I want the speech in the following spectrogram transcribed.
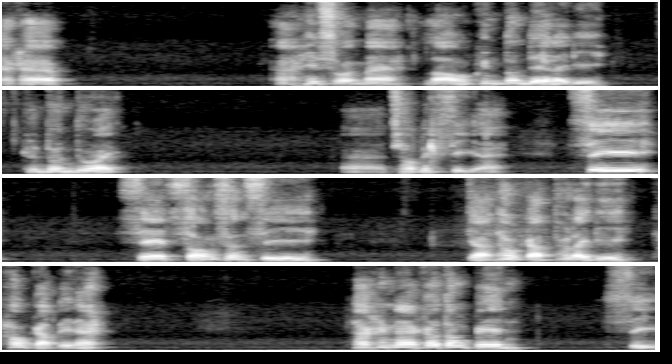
นะครับอะให้ส่วนมา เราเอาขึ้นต้นด้วยอะไรดี ขึ้นต้นด้วยอ่าชอบเลขสี่อะ สี่เศษสองส่วนสี่จะเท่ากับเท่าไหร่ดี เท่ากับเลยนะ ถ้าข้างหน้าก็ต้องเป็นสี่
